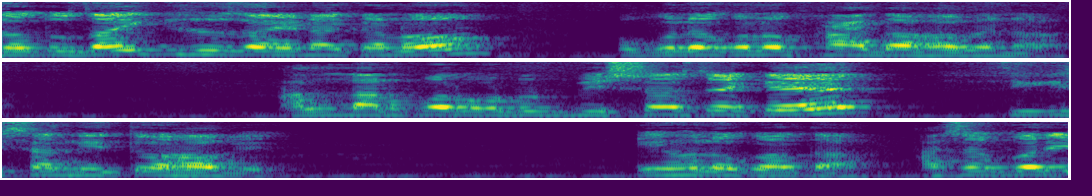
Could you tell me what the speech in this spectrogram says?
যত যাই কিছু যাই না কেন ওগুলো কোনো ফায়দা হবে না। আল্লাহর পর অটুট বিশ্বাস রেখে চিকিৎসা নিতে হবে। এই হলো কথা। আশা করি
